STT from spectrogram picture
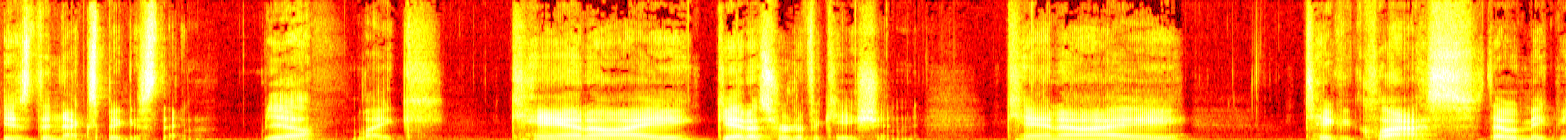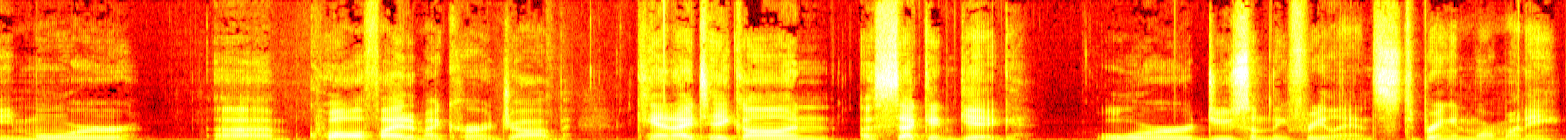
is the next biggest thing. Yeah. Like, can I get a certification? Can I take a class that would make me more um, qualified at my current job? Can I take on a second gig or do something freelance to bring in more money,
